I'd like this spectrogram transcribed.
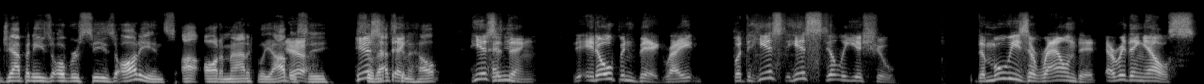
Japanese overseas audience uh, automatically, obviously. Here's so that's going to help. Here's And the you- thing. It opened big, right? But the, here's here's still the issue. The movies around it, everything else,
